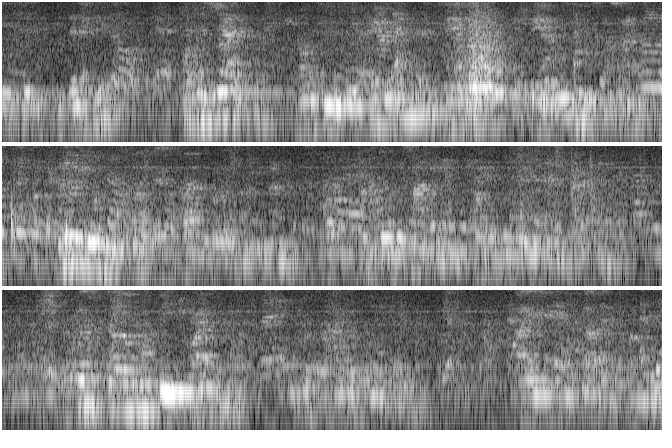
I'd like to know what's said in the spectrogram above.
This is the use components, how to repair them and say if they are used. Whenever you to on how to recycle, how to do that. First, don't be frightened, because I don't know. I got it from the.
